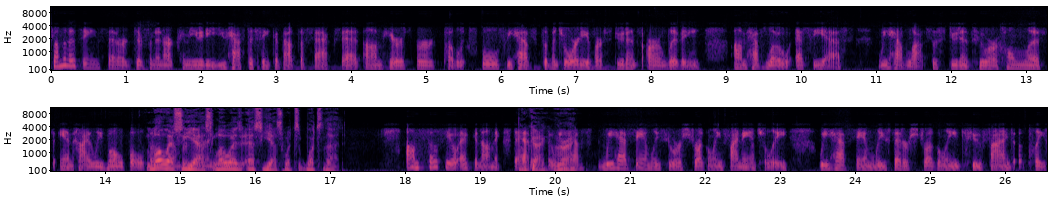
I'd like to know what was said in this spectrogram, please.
Some of the things that are different in our community, you have to think about the fact that um, Harrisburg Public Schools, we have the majority of our students are living um, have low SES. We have lots of students who are homeless and highly mobile. Those low SES, low SES. What's what's that? Um, socioeconomic status. Okay. So we right. have we have families who are struggling financially. We have families that are struggling to find a place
